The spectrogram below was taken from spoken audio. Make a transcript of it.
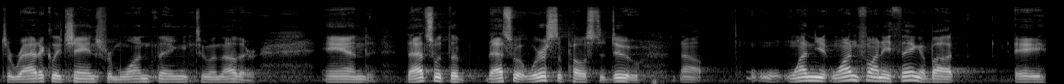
to radically change from one thing to another and that's what the that's what we're supposed to do now one one funny thing about a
